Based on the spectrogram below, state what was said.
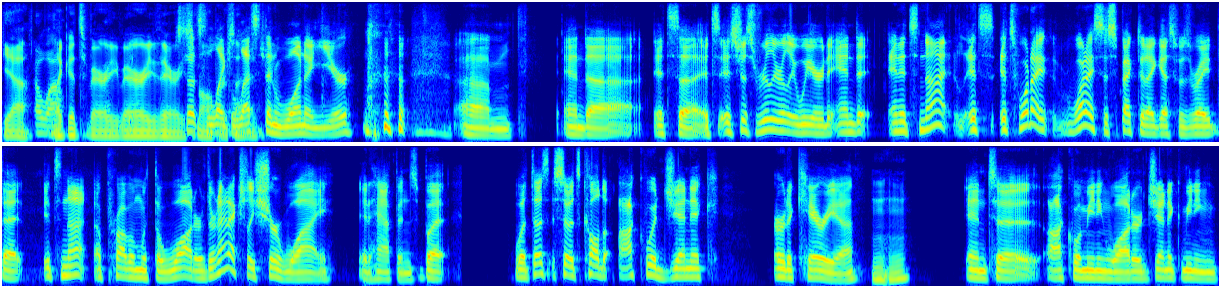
Yeah. Oh, wow. Like it's very, very, very so it's small. like less than one a year. Um and uh it's uh it's it's just really really weird. And and it's not it's it's what i what i suspected i guess was right that it's not a problem with the water. They're not actually sure why it happens but what does so it's called aquagenic urticaria Mhm. and to aqua meaning water, genic meaning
